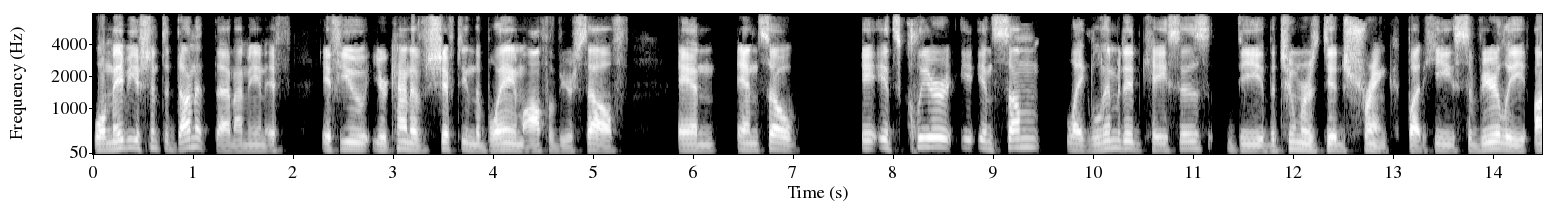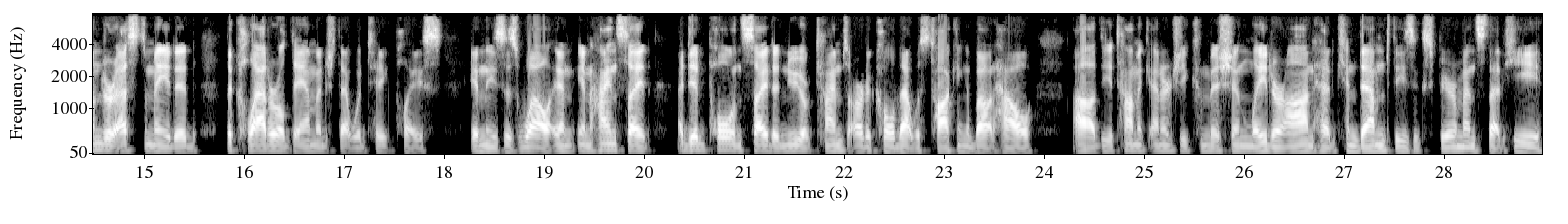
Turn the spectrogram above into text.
well, maybe you shouldn't have done it then. I mean, if if you you're kind of shifting the blame off of yourself, and and so it, it's clear in some like limited cases the the tumors did shrink but he severely underestimated the collateral damage that would take place in these as well. And in hindsight i did pull and cite a new york times article that was talking about how uh, the atomic energy commission later on had condemned these experiments that he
